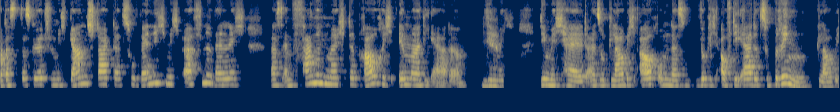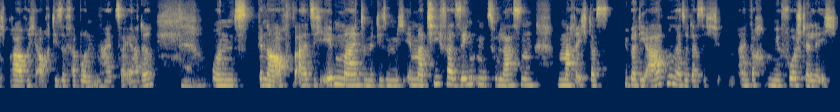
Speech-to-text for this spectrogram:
das, das gehört für mich ganz stark dazu. Wenn ich mich öffne, wenn ich was empfangen möchte, brauche ich immer die Erde, die ja. mich die mich hält. Also glaube ich auch, um das wirklich auf die Erde zu bringen, glaube ich, brauche ich auch diese Verbundenheit zur Erde. Ja. Und genau, auch als ich eben meinte, mit diesem mich immer tiefer sinken zu lassen, mache ich das über die Atmung, also dass ich einfach mir vorstelle, ich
